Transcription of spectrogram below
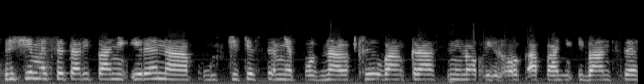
Slyšíme se tady paní Irena, určitě jste mě poznal, přeju vám krásný nový rok a paní Ivance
